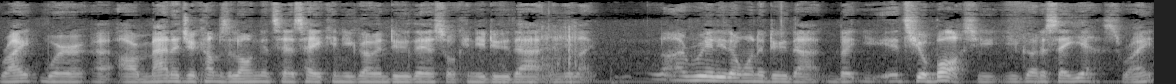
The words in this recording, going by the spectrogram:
right, where uh, our manager comes along and says, "Hey, can you go and do this or can you do that?" And you're like, no, "I really don't want to do that," but it's your boss. You you got to say yes, right?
